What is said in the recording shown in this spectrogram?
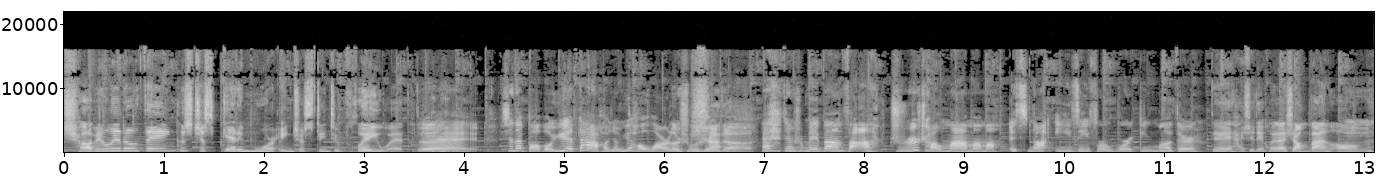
chubby little thing who's just getting more interesting to play with. 对，现在宝宝越大，好像越好玩了，是不是？是的。哎，但是没办法啊，职场妈妈嘛，It's not easy for working mother. mother。对，还是得回来上班哦。嗯、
